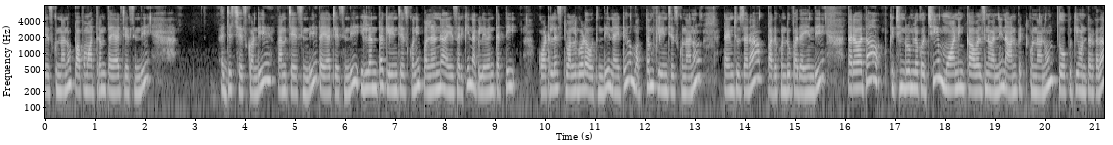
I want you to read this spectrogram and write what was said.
చేసుకున్నాను. పాప మాత్రం తయారు చేసింది. అడ్జస్ట్ చేసుకోండి. తను చేసింది తయారు చేసింది. ఇల్లంతా క్లీన్ చేసుకొని పనులన్నీ అయ్యేసరికి నాకు లెవెన్ థర్టీ క్వార్టర్లెస్ ట్వెల్వ్ కూడా అవుతుంది నైట్. మొత్తం క్లీన్ చేసుకున్నాను. టైం చూసారా? పదకొండు పది అయింది తర్వాత కిచెన్ రూమ్లోకి వచ్చి మార్నింగ్ కావాల్సినవన్నీ నానబెట్టుకున్నాను తోపుకి ఉంటారు కదా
